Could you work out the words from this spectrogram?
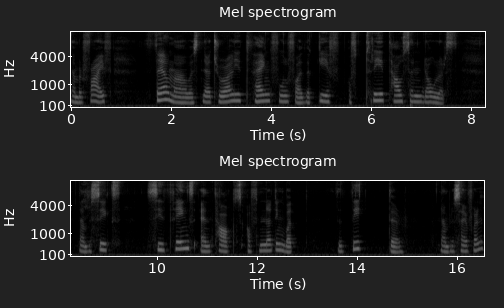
Number 5. Thelma was naturally thankful for the gift of $3,000. Number 6. She thinks and talks of nothing but the theater. Number 7.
